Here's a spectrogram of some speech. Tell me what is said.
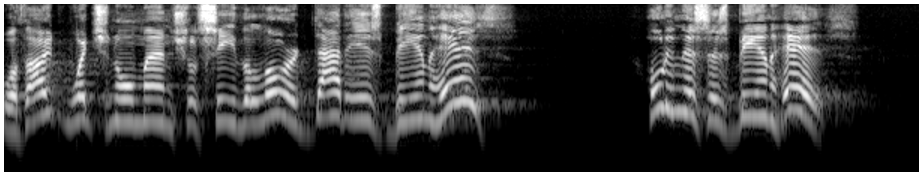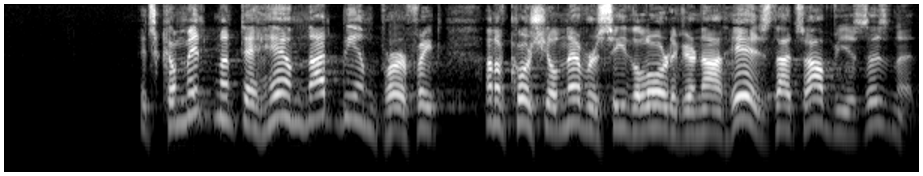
without which no man shall see the Lord. That is being His. Holiness is being His. It's commitment to Him, not being perfect. And of course, you'll never see the Lord if you're not His. That's obvious, isn't it?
